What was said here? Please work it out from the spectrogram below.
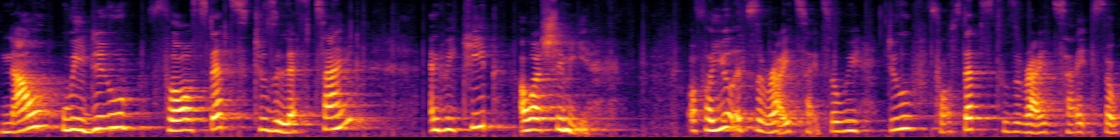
Now we do four steps to the left side and we keep our shimmy. Or for you it's the right side, so we do four steps to the right side. So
